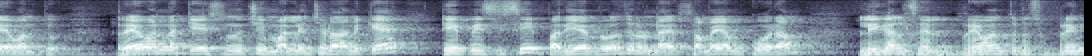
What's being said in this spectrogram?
రేవంత్. రేవన్న కేసు నుంచి మళ్ళించడానికే టీపీసీసీ పదిహేను రోజులు సమయం కోరాం. Legal cell. రేవంత్ను సుప్రీం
